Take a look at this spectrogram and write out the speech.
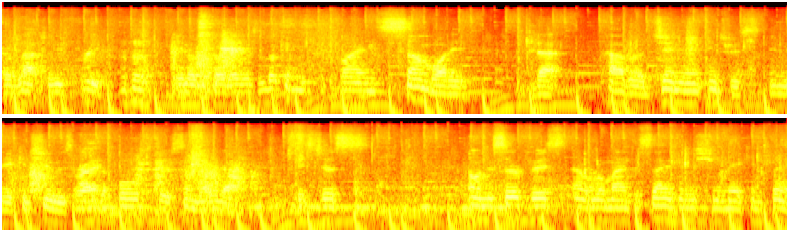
that was actually free. Mm-hmm. You know, so I was looking to find somebody that have a genuine interest in making shoes, Right. as opposed to somebody that is just on the surface and romanticizing the shoemaking thing.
